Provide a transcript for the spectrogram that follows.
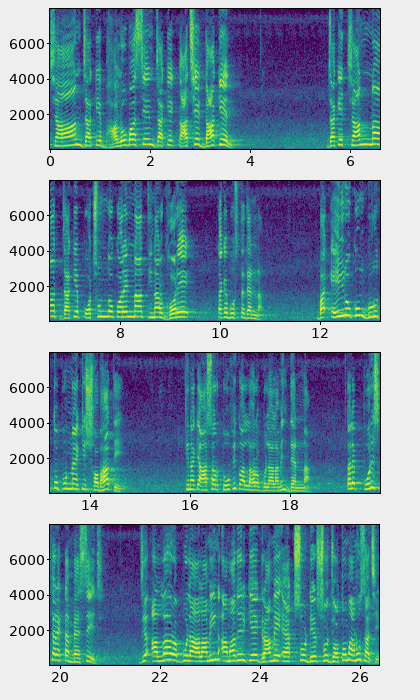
চান, যাকে ভালোবাসেন, যাকে কাছে ডাকেন, যাকে চান না, যাকে পছন্দ করেন না, তিনার ঘরে তাকে বসতে দেন না। বা এই রকম গুরুত্বপূর্ণ একটি সভাতে তিনাকে আসার তৌফিক আল্লাহ রব্বুল আলমিন দেন না। তাহলে পরিষ্কার একটা মেসেজ যে আল্লাহ রব্বুল আলমিন আমাদেরকে গ্রামে একশো, দেড়শো যত মানুষ আছে,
